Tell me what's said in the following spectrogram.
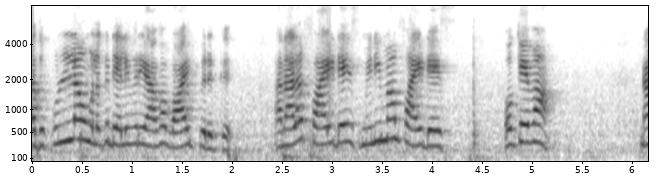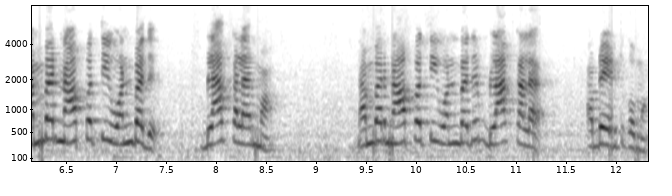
அதுக்குள்ளே உங்களுக்கு டெலிவரி ஆக வாய்ப்பு இருக்குது அதனால் five days minimum five days ஓகேவா நம்பர் நாற்பத்தி ஒன்பது. பிளாக் கலர்மா நம்பர் நாற்பத்தி ஒன்பது பிளாக் கலர் அப்படியே எடுத்துக்கோமா.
